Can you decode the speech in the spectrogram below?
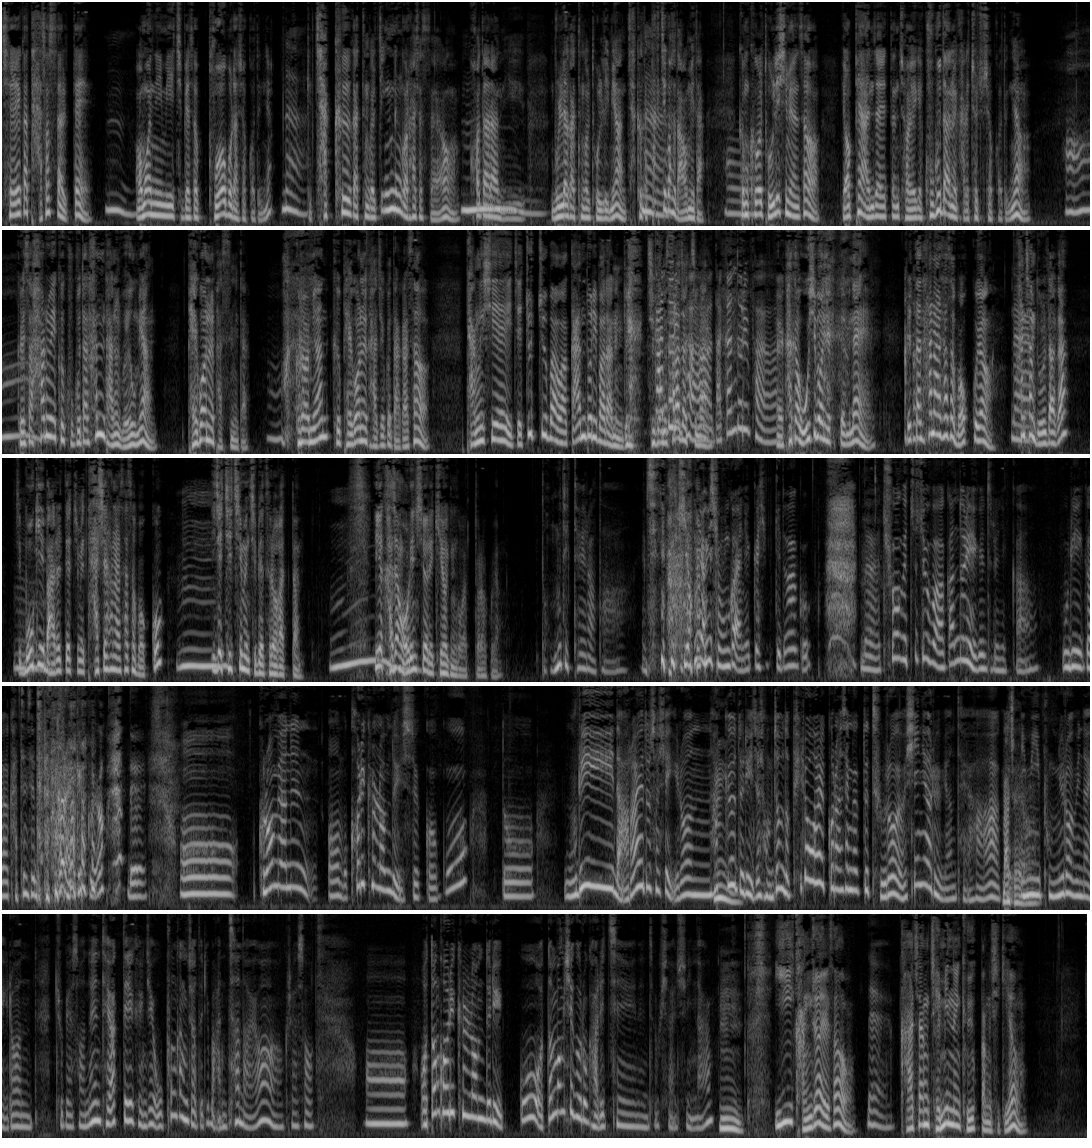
제가 다섯 살때 음. 어머님이 집에서 부업을 하셨거든요. 네. 자크 같은 걸 찍는 걸 하셨어요. 음. 커다란 이 물레 같은 걸 돌리면 자크가 네. 딱 찍어서 나옵니다. 어. 그럼 그걸 돌리시면서 옆에 앉아있던 저에게 구구단을 가르쳐 주셨거든요. 아. 그래서 하루에 그 구구단 한 단을 외우면 100원을 받습니다. 어. 그러면 그 100원을 가지고 나가서 당시에 이제 쭈쭈바와 깐도리바라는 게 지금 깐도리파. 사라졌지만 나 깐도리파야. 네, 각각 50원이었기 때문에 일단 하나 사서 먹고요. 네. 한참 놀다가 이제 음. 목이 마를 때쯤에 다시 하나 사서 먹고 음. 이제 지치면 집에 들어갔던 음. 이게 가장 어린 시절의 기억인 것 같더라고요. 너무 디테일하다. MC님 기억력이 좋은 거 아닐까 싶기도 하고. 네, 추억의 쭈쭈바 깐돌이 얘기를 들으니까 우리가 같은 세대라는 걸 알겠고요. 네, 어 그러면은 어 뭐 커리큘럼도 있을 거고 또 우리나라에도 사실 이런 학교들이 음. 이제 점점 더 필요할 거란 생각도 들어요. 시니어를 위한 대학. 맞아요. 이미 북유럽이나 이런 쪽에서는 대학들이 굉장히 오픈 강좌들이 많잖아요. 그래서 어, 어떤 커리큘럼들이 있고 어떤 방식으로 가르치는지 혹시 알 수 있나요? 음, 이 강좌에서 네. 가장 재밌는 교육 방식이요.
